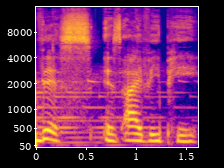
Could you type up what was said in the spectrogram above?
This is IVP.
